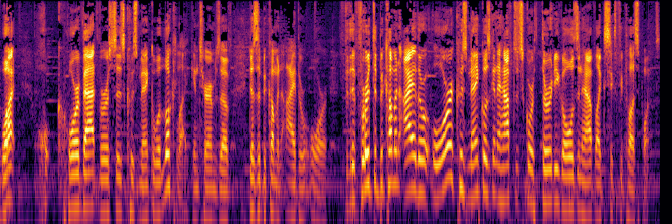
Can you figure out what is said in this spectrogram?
what Ho- Horvat versus Kuzmenko would look like in terms of does it become an either or? For, the, for it to become an either or, Kuzmenko is going to have to score 30 goals and have like 60 plus points.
